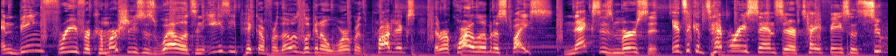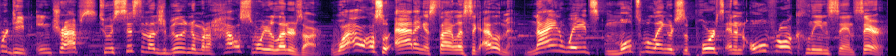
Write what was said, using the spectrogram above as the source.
And being free for commercial use as well, it's an easy pickup for those looking to work with projects that require a little bit of spice. Next is Merced. It's a contemporary sans serif typeface with super deep ink traps to assist in legibility no matter how small your letters are, while also adding a stylistic element. 9 weights, multiple language supports, and an overall clean sans serif.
